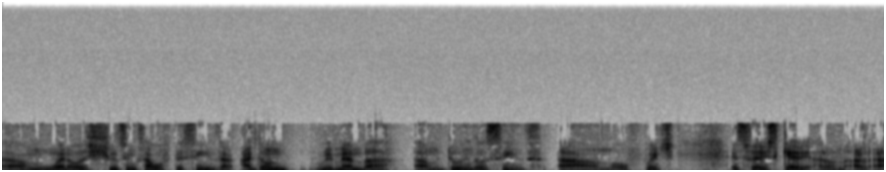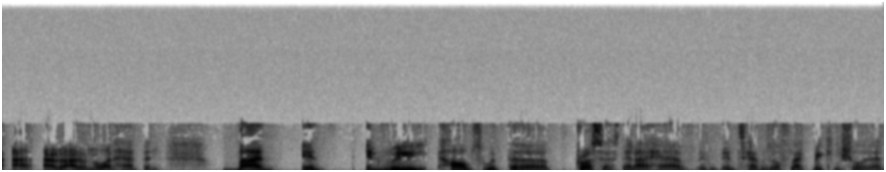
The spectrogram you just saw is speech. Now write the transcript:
um, when I was shooting some of the scenes, I, I don't remember um, doing those scenes, um, of which it's very scary. I don't, I, I, I, I don't know what happened, but it it really helps with the process that I have in, in terms of like making sure that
